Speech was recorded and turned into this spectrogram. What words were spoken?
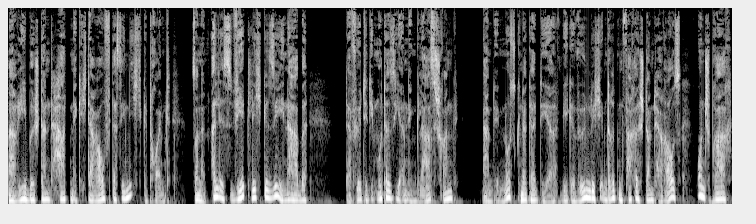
Marie bestand hartnäckig darauf, dass sie nicht geträumt, sondern alles wirklich gesehen habe. Da führte die Mutter sie an den Glasschrank, nahm den Nussknacker, der wie gewöhnlich im dritten Fache stand, heraus und sprach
